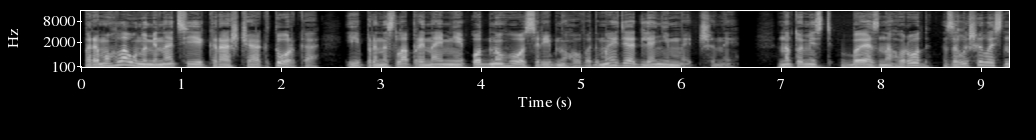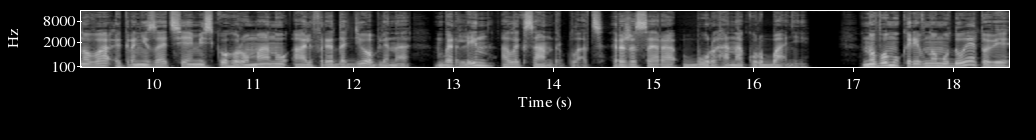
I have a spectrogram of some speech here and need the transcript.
перемогла у номінації Краща акторка і принесла принаймні одного срібного ведмедя для Німеччини. Натомість без нагород залишилась нова екранізація міського роману Альфреда Дьобліна Берлін Олександрплац режисера Бургана Курбані. Новому керівному дуетові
